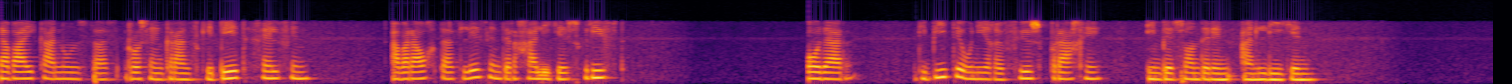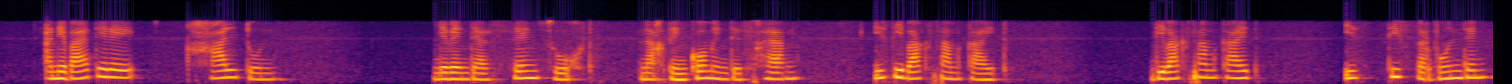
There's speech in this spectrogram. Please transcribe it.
Dabei kann uns das Rosenkranzgebet helfen, aber auch das Lesen der Heiligen Schrift oder die Bitte um ihre Fürsprache in besonderen Anliegen. Eine weitere Haltung neben der Sehnsucht nach dem Kommen des Herrn ist die Wachsamkeit. Die Wachsamkeit ist tief verbunden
